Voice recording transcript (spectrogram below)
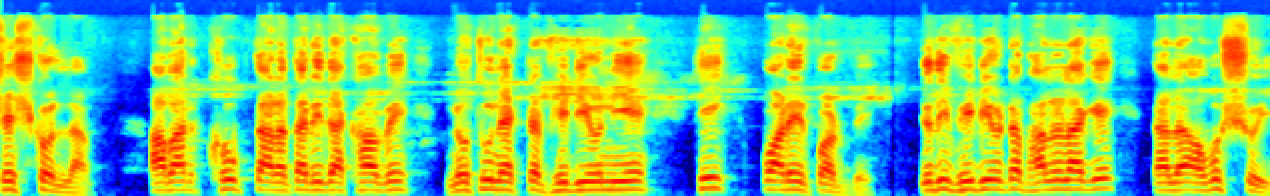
শেষ করলাম। আবার খুব তাড়াতাড়ি দেখা হবে নতুন একটা ভিডিও নিয়ে ঠিক পরের পর্বে। যদি ভিডিওটা ভালো লাগে তাহলে অবশ্যই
